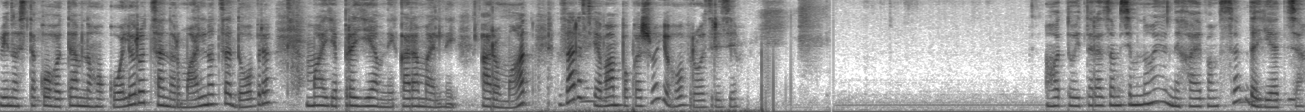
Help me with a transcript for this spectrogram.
Він ось такого темного кольору, це нормально, це добре, має приємний карамельний аромат. Зараз я вам покажу його в розрізі. Готуйте разом зі мною, нехай вам все вдається.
